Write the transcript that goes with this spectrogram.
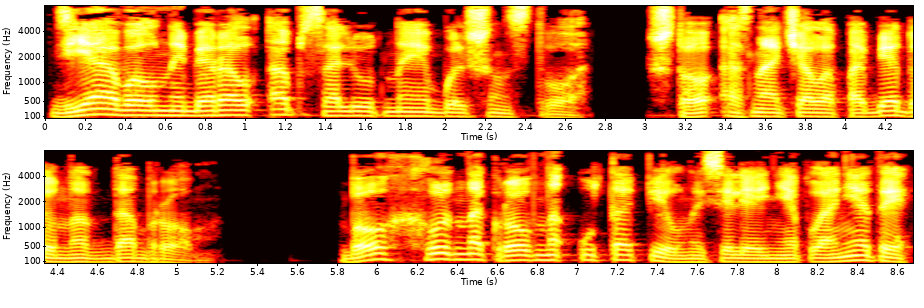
дьявол набирал абсолютное большинство, что означало победу над добром. Бог хладнокровно утопил население планеты,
